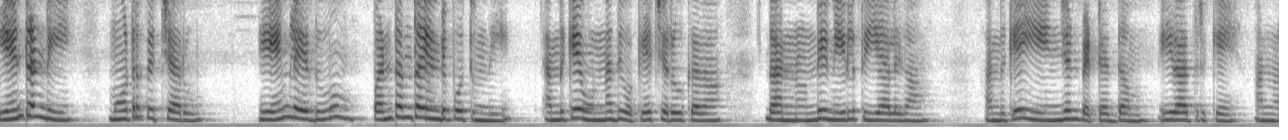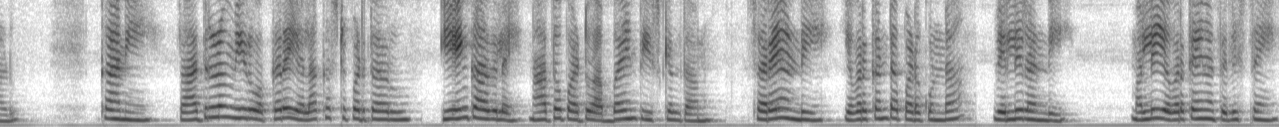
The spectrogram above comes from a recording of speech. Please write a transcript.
ఏంటండి? మోటార్ తెచ్చారు. ఏం లేదు. పంటంతా ఎండిపోతుంది. అందుకే ఉన్నది ఒకే చెరువు కదా. దాని నుండి నీళ్ళు తీయాలిగా. అందుకే ఈ ఇంజన్ పెట్టేద్దాం ఈ రాత్రికే అన్నాడు. కానీ రాత్రిలో మీరు ఒక్కరే ఎలా కష్టపడతారు? ఏం కాదులే నాతో పాటు అబ్బాయిని తీసుకెళ్తాను. సరే అండి ఎవరికంటా పడకుండా వెళ్ళి రండి. మళ్ళీ ఎవరికైనా తెలిస్తే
